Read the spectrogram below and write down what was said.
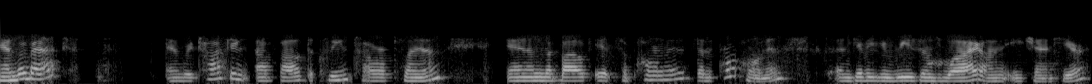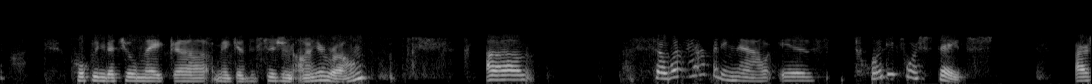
And we're back, and we're talking about the Clean Power Plan and about its opponents and proponents, and giving you reasons why on each end here. Hoping that you'll make uh, make a decision on your own. Um, so what's happening now is 24 states are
